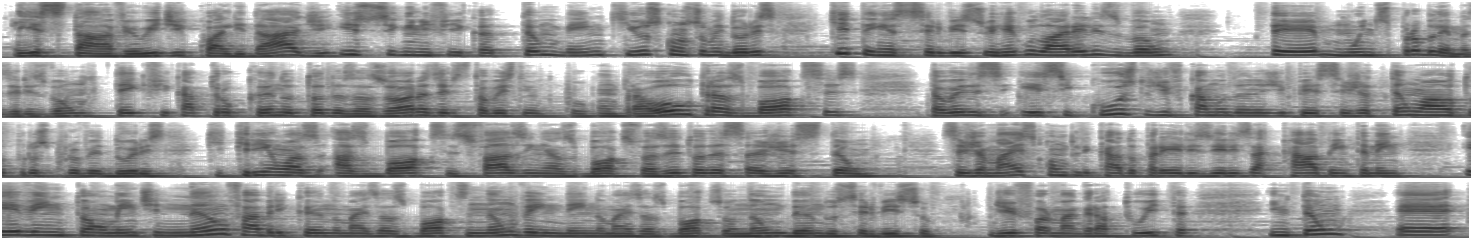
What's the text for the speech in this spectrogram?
estável e de qualidade, isso significa também que os consumidores que têm esse serviço irregular, eles vão ter muitos problemas. Eles vão ter que ficar trocando todas as horas, eles talvez tenham que comprar outras boxes. Talvez esse, esse custo de ficar mudando de IP seja tão alto para os provedores que criam as, as boxes, fazem as boxes, fazer toda essa gestão seja mais complicado para eles e eles acabem também eventualmente não fabricando mais as boxes, não vendendo mais as boxes ou não dando o serviço de forma gratuita. Então, é,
